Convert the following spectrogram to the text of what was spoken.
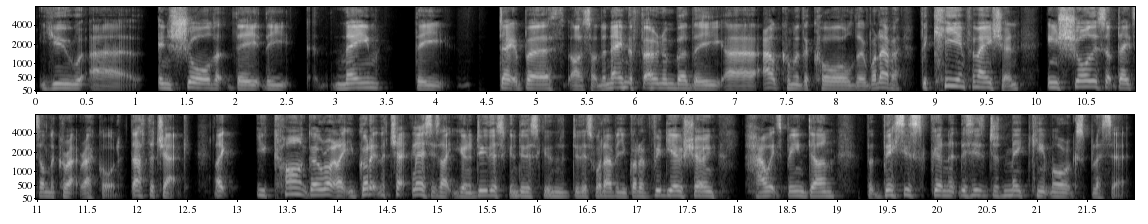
you uh, ensure that the the name, the date of birth, oh, sorry, the name, the phone number, the uh, outcome of the call, the whatever, the key information, ensure this updates on the correct record. That's the check. Like you can't go wrong. Like you've got it in the checklist. It's like you're going to do this, you're going to do this, you're going to do this, whatever. You've got a video showing how it's being done, but this is gonna, this is just making it more explicit.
